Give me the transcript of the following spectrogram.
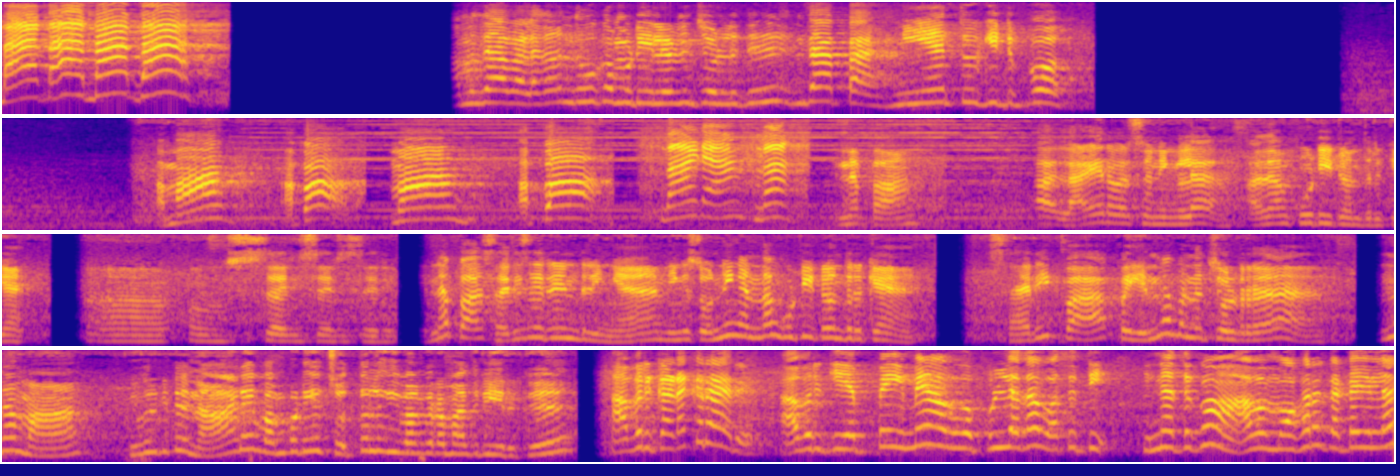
பா பா பா பா அமுதாவால தான் தூக்க முடியலன்னு சொல்லுது. இந்தாப்பா நீயே தூக்கிட்டு போ. அம்மா அப்பா அம்மா அப்பா. வாடா வா. என்னப்பா? லாயர் வர சொன்னீங்களா? அதான் கூட்டிட்டு வந்திருக்கேன். ஓ, சரி சரி சரி. என்னப்பா சரி சரின்றீங்க? நீங்க சொன்னீங்கன்னு தான் கூட்டிட்டு வந்திருக்கேன். சரிப்பா இப்ப என்ன பண்ண சொல்ற? என்னம்மா இவர்கிட்ட நானே வம்படியே சொத்தெழுதி வாங்குற மாதிரி இருக்கு? அவர் கிடக்குறாரு. அவருக்கு எப்பயுமே அவங்க புள்ளதான் வசதி. இன்னத்துக்கும் அவன் முகர கட்டையில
